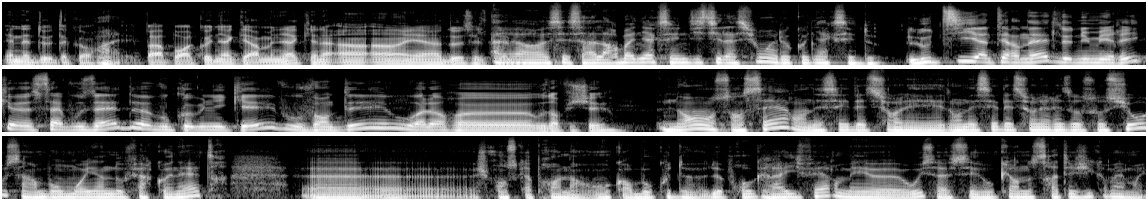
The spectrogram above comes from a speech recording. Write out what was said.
Il y en a deux, d'accord. Ouais. Par rapport à Cognac et Armagnac, il y en a un, un et un, deux, c'est lequel? Alors, c'est ça. L'Armagnac, c'est une distillation et le cognac, c'est deux. L'outil Internet, le numérique, ça vous aide? Vous communiquez? Vous vendez? Ou alors euh, vous en fichez? Non, on s'en sert. On essaie d'être sur les, on d'être sur les réseaux sociaux. C'est un bon moyen de nous faire connaître. Euh, je pense qu'après on a encore beaucoup de, progrès à y faire, mais euh, oui, ça c'est au cœur de notre stratégie quand même. Oui.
